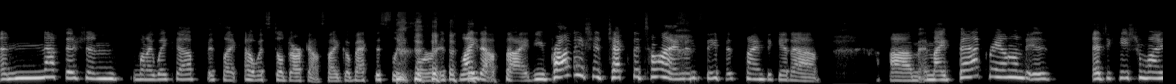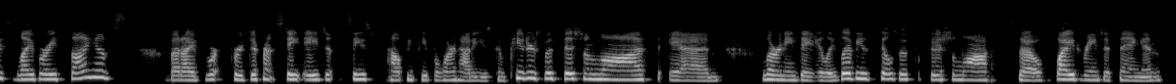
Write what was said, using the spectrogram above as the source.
enough vision when I wake up. It's like, oh, it's still dark outside. Go back to sleep, or it's light outside. You probably should check the time and see if it's time to get up. Um, and my background is education wise library science but I've worked for different state agencies helping people learn how to use computers with vision loss and learning daily living skills with vision loss. So wide range of thing. And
